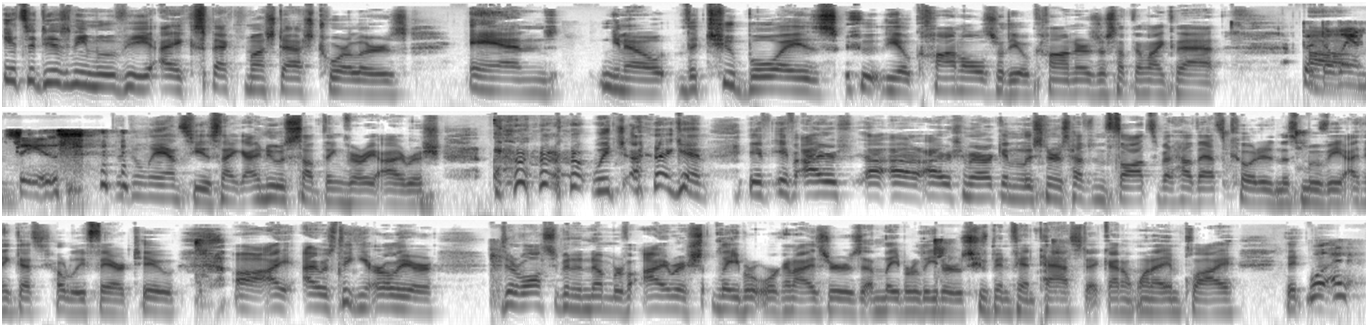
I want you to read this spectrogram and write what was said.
it's a Disney movie. I expect mustache twirlers and you know the two boys who the O'Connells or the O'Connors or something like that. The Um, delancey's The Delancey's like I knew something very Irish. Which again, if if Irish uh, uh, Irish American listeners have some thoughts about how that's coded in this movie, I think that's totally fair too. Uh, I I was thinking earlier there have also been a number of Irish labor organizers and labor leaders who've been fantastic. I don't want to imply that well and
